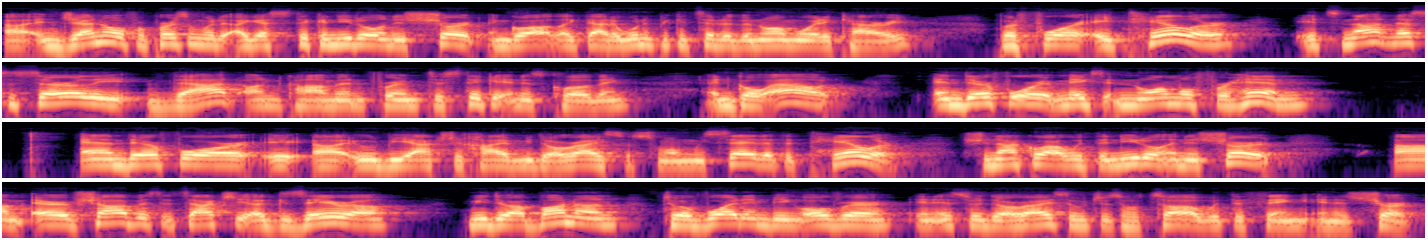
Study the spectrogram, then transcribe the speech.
uh, in general, if a person would, I guess, stick a needle in his shirt and go out like that, it wouldn't be considered the normal way to carry. But for a tailor, it's not necessarily that uncommon for him to stick it in his clothing and go out, and therefore it makes it normal for him, and therefore it, uh, it would be actually chayiv midoraisa. So when we say that the tailor should not go out with the needle in his shirt, um, Erev Shabbos, it's actually a gzera midrabanan to avoid him being over in Isser Doraisa, which is hotzah with the thing in his shirt.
